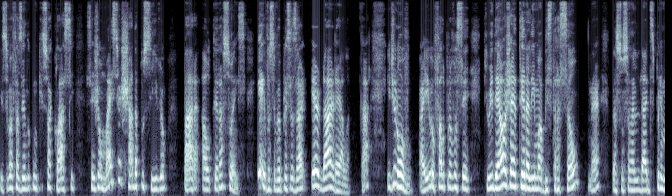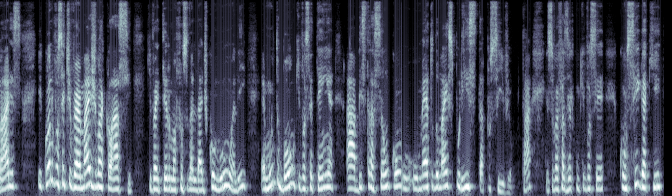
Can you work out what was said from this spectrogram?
isso vai fazendo com que sua classe seja o mais fechada possível para alterações. E aí você vai precisar herdar ela. Tá? E de novo, aí eu falo para você que o ideal já é ter ali uma abstração né, das funcionalidades primárias, e quando você tiver mais de uma classe que vai ter uma funcionalidade comum ali, é muito bom que você tenha a abstração com o, o método mais purista possível. Tá? Isso vai fazer com que você consiga aqui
